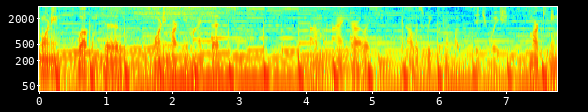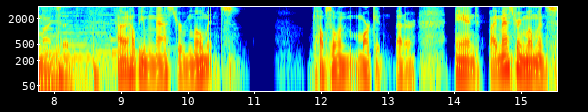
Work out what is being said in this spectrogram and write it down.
morning. Welcome to Morning Marketing Mindsets. I'm Ian Garlic, and all this week we're talking about the situation marketing mindset. How to help you master moments to help someone market better. And by mastering moments,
